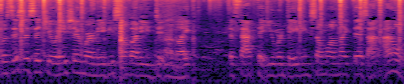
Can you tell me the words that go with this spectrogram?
Was this a situation where maybe somebody didn't like the fact that you were dating someone like this. I, I don't.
